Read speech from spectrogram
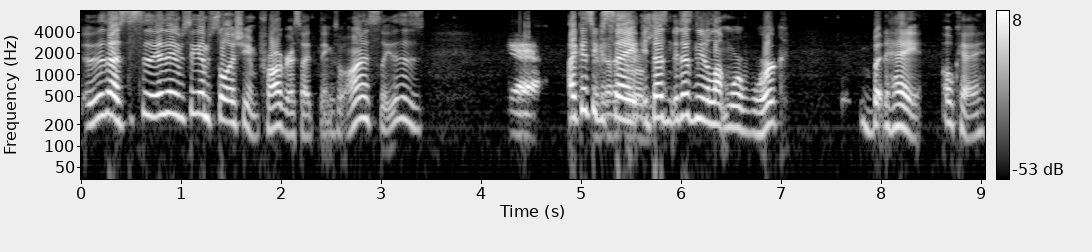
this is, this is, I'm still actually in progress. I think so. Honestly, this is. Yeah. I guess you could say it doesn't. It doesn't need a lot more work, but hey, okay.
